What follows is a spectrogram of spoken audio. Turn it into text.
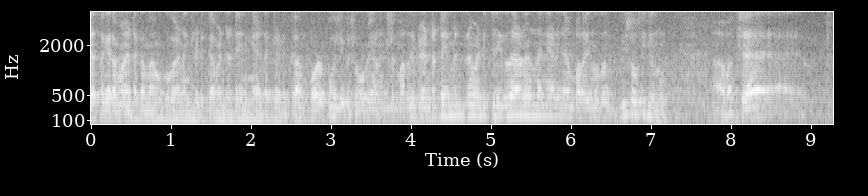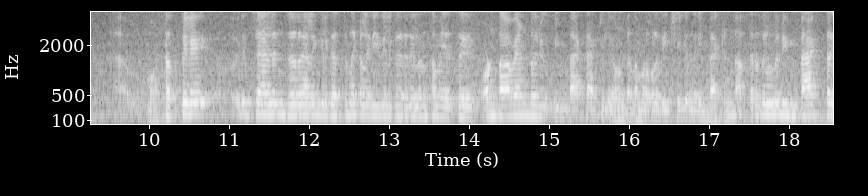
രസകരമായിട്ടൊക്കെ നമുക്ക് വേണമെങ്കിൽ എടുക്കാം എന്റർടൈനിങ് ആയിട്ടൊക്കെ എടുക്കാം. കുഴപ്പമില്ല. ഇപ്പോൾ ശോഭയാണെങ്കിലും അതൊരു എന്റർടൈൻമെന്റിന് വേണ്ടി ചെയ്തതാണ് എന്ന് തന്നെയാണ് ഞാൻ പറയുന്നത്. വിശ്വസിക്കുന്നു. പക്ഷേ മൊത്തത്തിൽ ഒരു ചാലഞ്ചർ അല്ലെങ്കിൽ ഗസ്റ്റ് എന്നൊക്കെയുള്ള രീതിയിൽ കയറി ചെല്ലുന്ന സമയത്ത് ഉണ്ടാവേണ്ട ഒരു ഇമ്പാക്റ്റ് ആക്ച്വലി ഉണ്ട്. നമ്മൾ പ്രതീക്ഷിക്കുന്ന ഒരു ഇമ്പാക്റ്റ് ഉണ്ട്. അത്തരത്തിലുള്ളൊരു ഇമ്പാക്റ്റ്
